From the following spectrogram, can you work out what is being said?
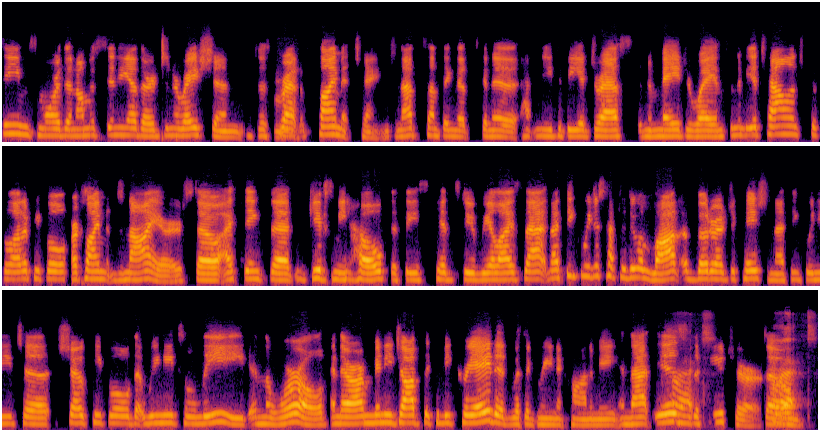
seems more than almost any other generation the threat mm. of climate change, and that's something that that's going to need to be addressed in a major way. And it's going to be a challenge because a lot of people are climate deniers. So I think that gives me hope that these kids do realize that. And I think we just have to do a lot of voter education. I think we need to show people that we need to lead in the world. And there are many jobs that can be created with a green economy. And that is Correct. the future. So Correct.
